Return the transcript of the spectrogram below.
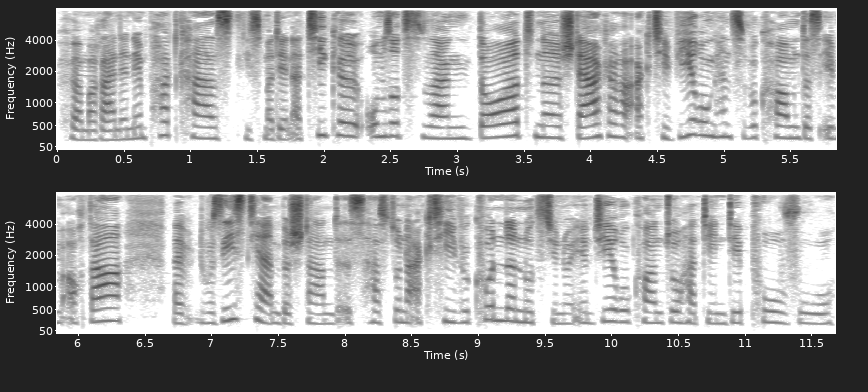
hör mal rein in den Podcast, lies mal den Artikel, um sozusagen dort eine stärkere Aktivierung hinzubekommen, dass eben auch da, weil du siehst ja im Bestand, ist, hast du eine aktive Kunde, nutzt die nur ihr Girokonto, hat die ein Depot, wo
